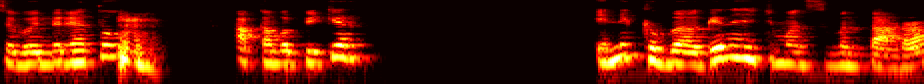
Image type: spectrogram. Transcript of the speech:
sebenarnya tuh akan berpikir ini kebahagiaan yang cuma sementara,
